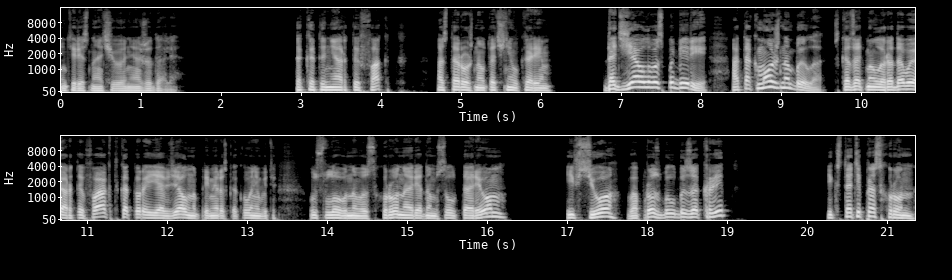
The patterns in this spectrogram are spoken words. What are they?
Интересно, а чего они ожидали? «Так это не артефакт?» — осторожно уточнил Карим. «Да дьявол вас побери! А так можно было? Сказать, мол, родовой артефакт, который я взял, например, из какого-нибудь условного схрона рядом с алтарем, и все, вопрос был бы закрыт? И, кстати, про схрон.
